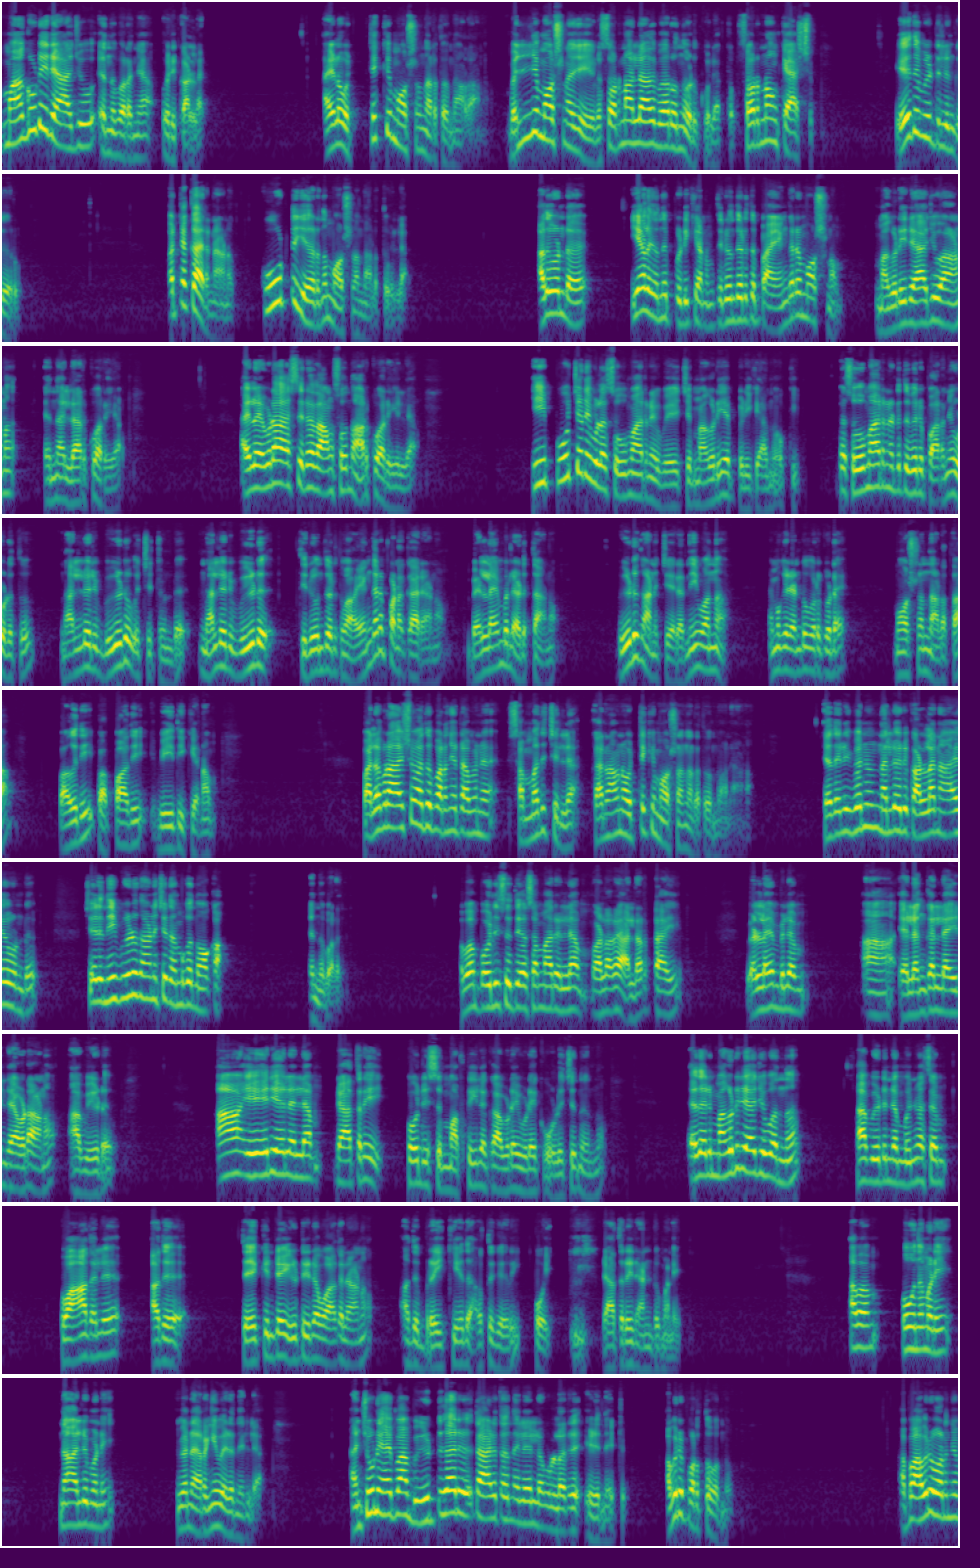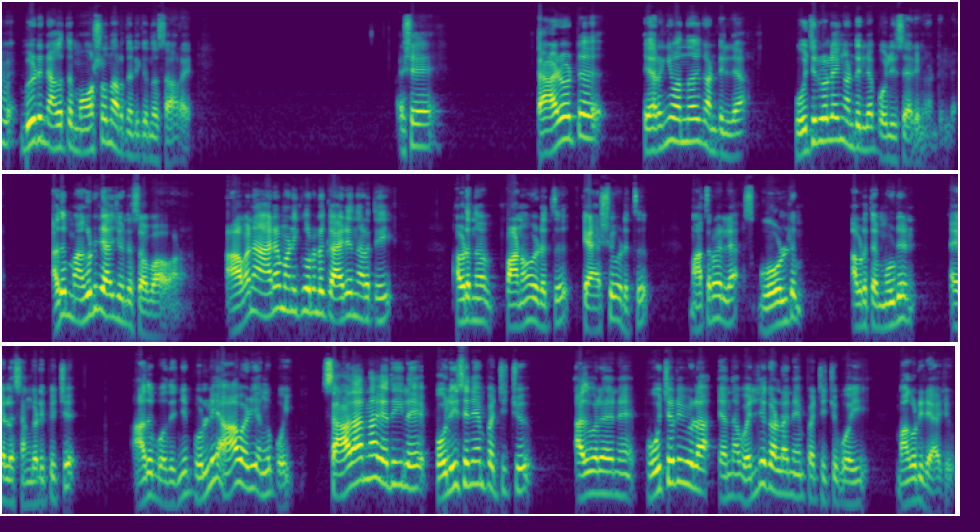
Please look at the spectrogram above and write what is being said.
മകുടി രാജു എന്ന് പറഞ്ഞ ഒരു കള്ളൻ. അയാൾ ഒറ്റയ്ക്ക് മോഷണം നടത്തുന്ന ആളാണ്. വലിയ മോഷണം ചെയ്യില്ല സ്വർണം അല്ലാതെ വേറെ ഒന്നും എടുക്കില്ല സ്വർണവും ക്യാഷും ഏത് വീട്ടിലും കയറും. ഒറ്റക്കാരനാണ്. കൂട്ടുചേർന്ന് മോഷണം നടത്തില്ല അതുകൊണ്ട് ഇയാളെ ഒന്ന് പിടിക്കണം. തിരുവനന്തപുരത്ത് ഭയങ്കര മോഷണം. മകുടി രാജു ആണ് എന്ന് എല്ലാവർക്കും അറിയാം. അതിൽ എവിടെ സ്ഥിര താമസമൊന്നും ആർക്കും അറിയില്ല. ഈ പൂച്ചെടി വിള സുകുമാരനെ ഉപയോഗിച്ച് മകുടിയെ പിടിക്കാൻ നോക്കി. ഇപ്പം സുകുമാരന്റെ അടുത്ത് ഇവർ പറഞ്ഞു കൊടുത്തു. നല്ലൊരു വീട് വെച്ചിട്ടുണ്ട്. നല്ലൊരു വീട് തിരുവനന്തപുരത്ത് ഭയങ്കര പണക്കാരാണോ. വെള്ളയമ്പലം അടുത്താണോ. വീട് കാണിച്ചു തരാം. നീ വന്ന് നമുക്ക് രണ്ടു പേർക്കൂടെ മോഷണം നടത്താം. പകുതി പപ്പാതി വീതിക്കണം. പല പ്രാവശ്യം അത് പറഞ്ഞിട്ട് അവന് സമ്മതിച്ചില്ല. കാരണം അവൻ ഒറ്റയ്ക്ക് മോഷണം നടത്തുന്നവനാണ്. ഏതായാലും ഇവനും നല്ലൊരു കള്ളനായതുകൊണ്ട് ശരി നീ വീട് കാണിച്ചിട്ട് നമുക്ക് നോക്കാം എന്ന് പറഞ്ഞു. അപ്പം പോലീസ് ഉദ്യോഗസ്ഥന്മാരെല്ലാം വളരെ അലർട്ടായി. വെള്ളയമ്പലം ആ എലങ്കൽ ലൈന്റെ അവിടാണ് ആ വീട്. ആ ഏരിയയിലെല്ലാം രാത്രി പോലീസ് മഫ്തിയിലൊക്കെ അവിടെ ഇവിടെയൊക്കെ ഒളിച്ചു നിന്നു. ഏതായാലും മകുടി രാജു വന്ന് ആ വീടിന്റെ മുൻവശം വാതിൽ അത് തേക്കിന്റെ ഈട്ടിയുടെ വാതിലാണ് അത് ബ്രേക്ക് ചെയ്ത് അകത്ത് കയറി പോയി. രാത്രി രണ്ട് മണി. അപ്പം മൂന്ന് മണി നാല് മണി ഇവൻ ഇറങ്ങി വരുന്നില്ല. അഞ്ചു മണിയായപ്പോൾ ആ വീട്ടുകാർ താഴത്തെ നിലയിലുള്ളവർ എഴുന്നേറ്റു. അവർ പുറത്ത് വന്നു. അപ്പോൾ അവർ പറഞ്ഞു വീടിനകത്ത് മോഷണം നടന്നിരിക്കുന്നു സാറേ. പക്ഷേ താഴോട്ട് ഇറങ്ങി വന്നതും കണ്ടില്ല. പൂച്ചിരുകളെയും കണ്ടില്ല പോലീസുകാരെയും കണ്ടില്ല. അത് മകുടി രാജുവിന്റെ സ്വഭാവമാണ്. അവൻ അരമണിക്കൂർ കൊണ്ട് കാര്യം നടത്തി. അവിടുന്ന് പണവും എടുത്ത് ക്യാഷും എടുത്ത്. മാത്രമല്ല ഗോൾഡും അവിടുത്തെ മുഴുവൻ അയാൾ സംഘടിപ്പിച്ച് അത് പൊതിഞ്ഞ് പുള്ളി ആ വഴി അങ്ങ് പോയി. സാധാരണഗതിയിലെ പോലീസിനെയും പറ്റിച്ചു അതുപോലെ തന്നെ പൂച്ചെടി വിള എന്ന വലിയ കള്ളനെയും പറ്റിച്ചു പോയി മകുടി രാജു.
